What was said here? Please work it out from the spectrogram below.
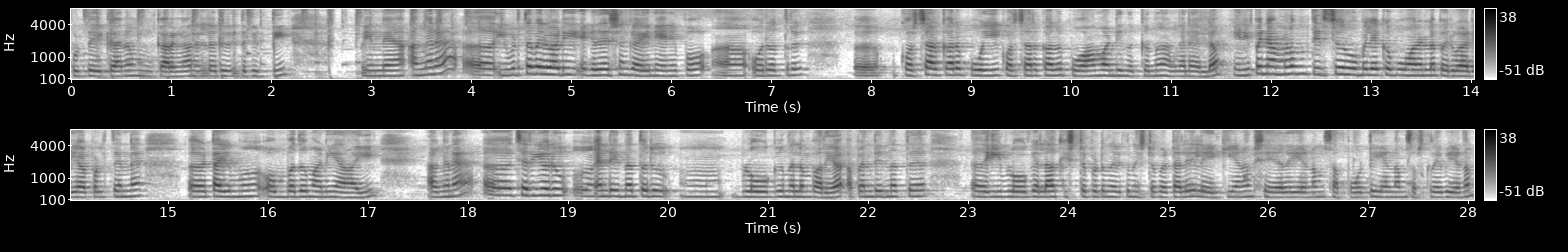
ഫുഡ് കഴിക്കാനും കറങ്ങാനെല്ലാം ഒരു ഇത് കിട്ടി. പിന്നെ അങ്ങനെ ഇവിടുത്തെ പരിപാടി ഏകദേശം കഴിഞ്ഞ്. ഇനിയിപ്പോൾ ഓരോരുത്തർ കുറച്ച് ആൾക്കാർ പോയി കുറച്ച് ആൾക്കാർ പോകാൻ വേണ്ടി നിൽക്കുന്നു അങ്ങനെയല്ല. ഇനിയിപ്പോൾ നമ്മളും തിരിച്ച് റൂമിലേക്ക് പോകാനുള്ള പരിപാടി. അപ്പോൾ തന്നെ ടൈം ഒമ്പത് മണിയായി. അങ്ങനെ ചെറിയൊരു എന്റെ ഇന്നത്തെ ഒരു വ്ളോഗ് എന്നെല്ലാം പറയാം. അപ്പോൾ എന്റെ ഇന്നത്തെ ഈ വ്ളോഗ് എല്ലാവർക്കും ഇഷ്ടപ്പെട്ടു നിൽക്കുന്നു ഇഷ്ടപ്പെട്ടാൽ ലൈക്ക് ചെയ്യണം ഷെയർ ചെയ്യണം സപ്പോർട്ട് ചെയ്യണം സബ്സ്ക്രൈബ് ചെയ്യണം.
